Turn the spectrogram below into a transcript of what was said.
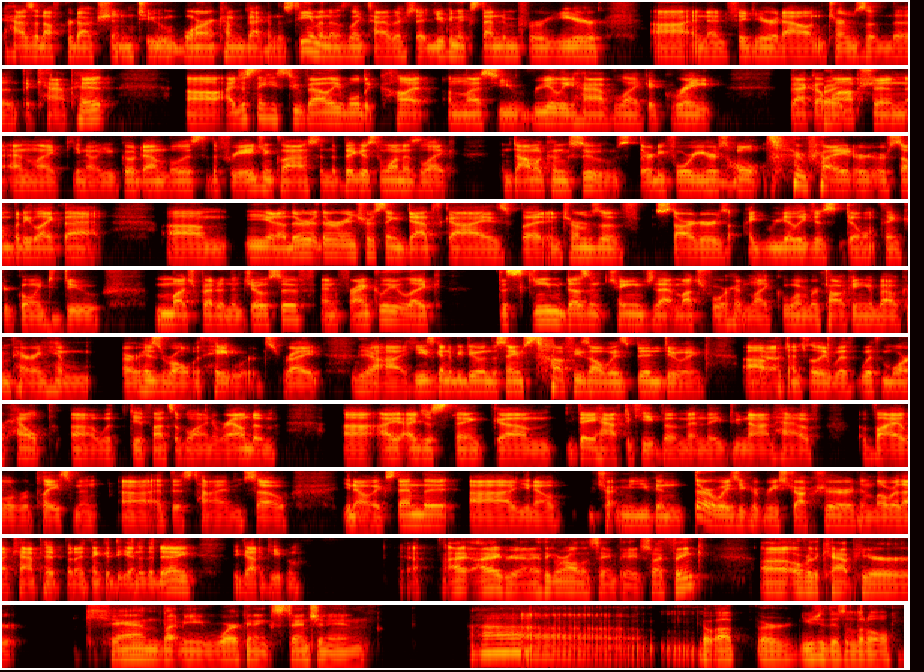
has enough production to warrant coming back in this team, and as like Tyler said, you can extend him for a year uh, and then figure it out in terms of the the cap hit. Uh, I just think he's too valuable to cut unless you really have like a great backup Right. option. And like, you know, you go down the list of the free agent class, and the biggest one is like Ndamukong Suh, who's 34 years old, right? Or, or somebody like that. Um, you know, there are interesting depth guys, but in terms of starters, I really just don't think you're going to do much better than Joseph. And frankly, like the scheme doesn't change that much for him. Like when we're talking about comparing him or his role with Hayward's, right? Yeah. Uh, he's going to be doing the same stuff he's always been doing, uh, Yeah. potentially with with more help uh, with defensive line around him. Uh, I, I just think um, they have to keep him, and they do not have a viable replacement uh, at this time. So, you know, extend it. Uh, you know, try, I mean, you can there are ways you could restructure it and lower that cap hit, but I think at the end of the day, you got to keep him. Yeah, I, I agree, and I think we're all on the same page. So I think uh, over the cap here can let me work an extension in. Um, Go up, or usually there's a little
